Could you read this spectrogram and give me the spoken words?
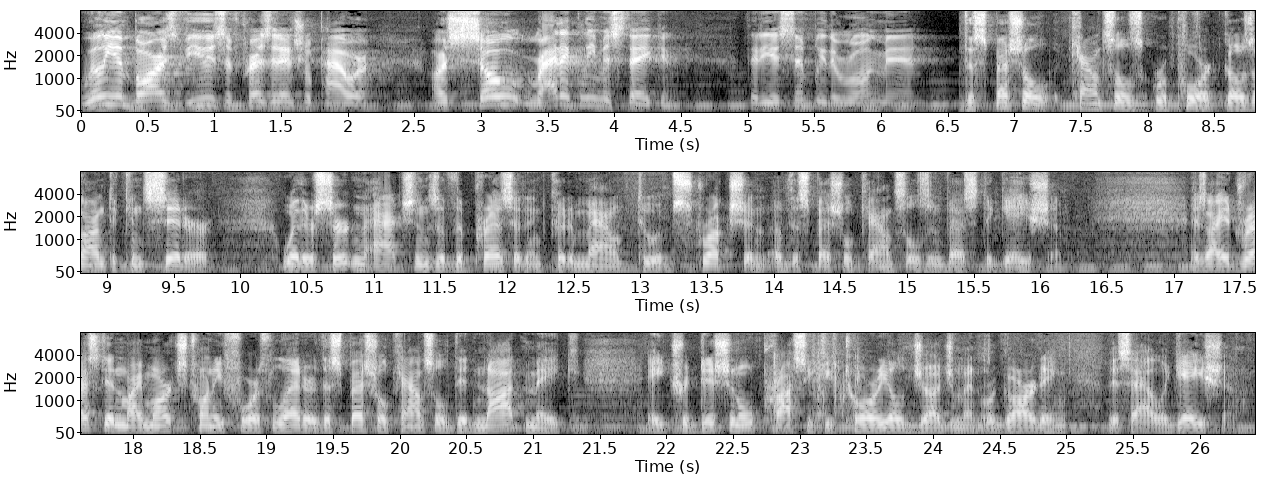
William Barr's views of presidential power are so radically mistaken that he is simply the wrong man. The special counsel's report goes on to consider whether certain actions of the president could amount to obstruction of the special counsel's investigation. As I addressed in my March 24th letter, the special counsel did not make a traditional prosecutorial judgment regarding this allegation.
